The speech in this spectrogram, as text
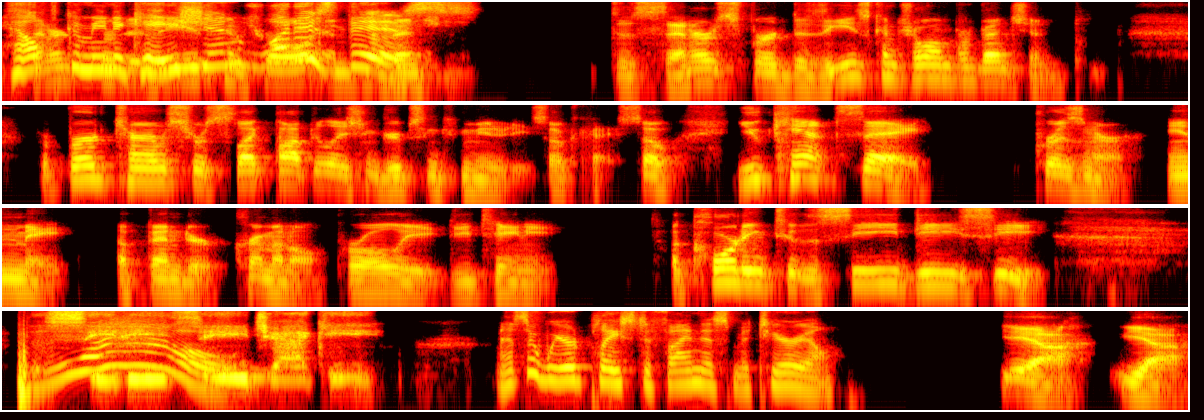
health Centers communication what is this. The Centers for Disease Control and Prevention. Preferred terms for select population groups and communities. Okay, so you can't say prisoner, inmate, offender, criminal, parolee, detainee, according to the CDC. The Wow. CDC, Jackie. That's a weird place to find this material. Yeah, yeah.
